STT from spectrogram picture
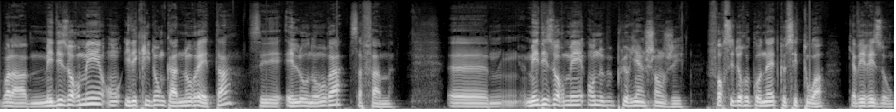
voilà. Mais désormais, on, il écrit donc à Noretta, c'est Eleonora, sa femme. Euh, mais désormais, on ne peut plus rien changer. Force est de reconnaître que c'est toi qui avais raison.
